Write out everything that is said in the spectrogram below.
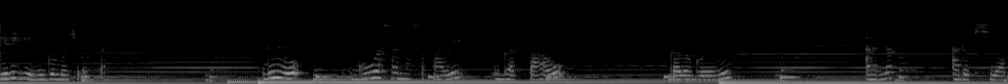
jadi gini gue mau cerita. Dulu gue sama sekali nggak tahu kalau gue ini anak adopsian.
